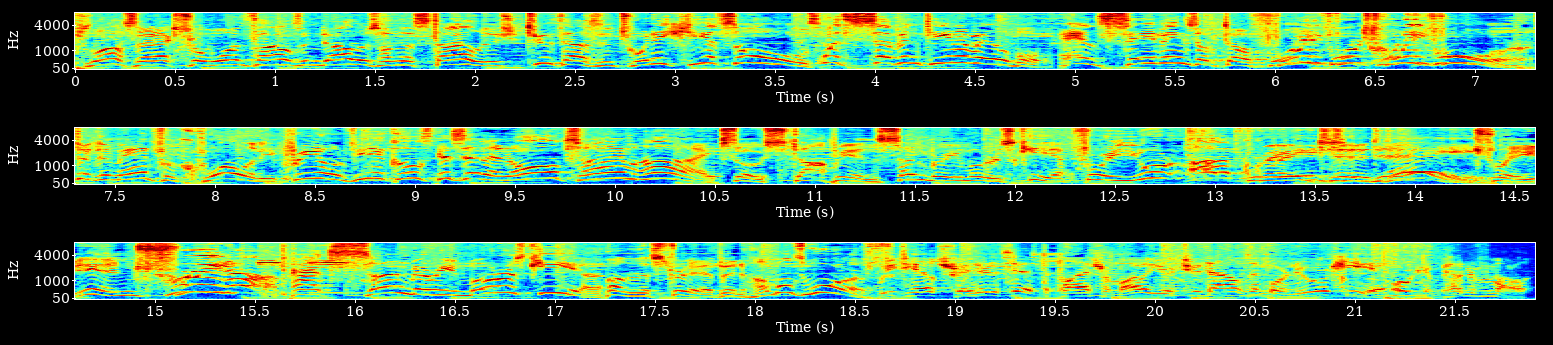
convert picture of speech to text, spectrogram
Plus an extra $1,000 on the stylish 2020 Kia Souls with 17 available and savings up to $44.24. The demand for quality pre-owned vehicles is at an all-time high. So stop in Sunbury Motors Kia for your upgrade today. Trade in, trade up at Sunbury Motors Kia on the Strip in Hummel's Wharf. Retail trade-in assist applies for model year 2000 or newer Kia or competitive model.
